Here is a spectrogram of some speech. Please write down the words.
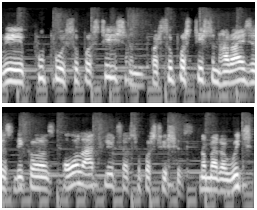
We poo poo superstition, but superstition arises because all athletes are superstitious. No matter which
